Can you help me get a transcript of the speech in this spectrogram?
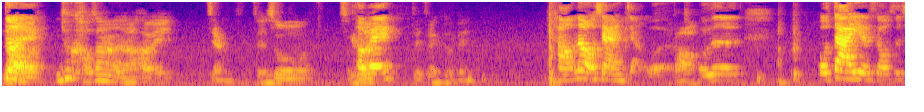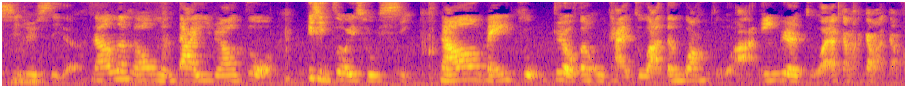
对，你就考上了，然后还会这样子，只能说可悲。对，真可悲。好，那我现在讲我，好，我的我大一的时候是戏剧系的，然后那时候我们大一就要做一起做一出戏，然后每一组就有分舞台组啊、灯光组啊、音乐组啊，要干嘛干嘛干嘛。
